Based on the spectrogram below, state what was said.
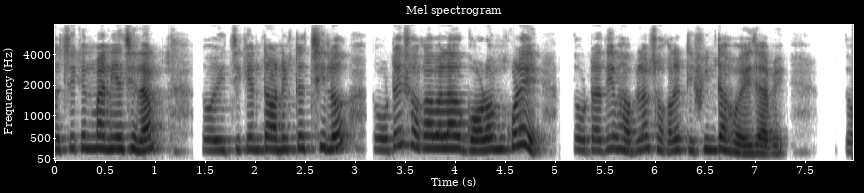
তো চিকেন বানিয়েছিলাম। তো ওই চিকেনটা অনেকটা ছিল। তো ওটাই সকালবেলা গরম করে, তো ওটা দিয়ে ভাবলাম সকালে টিফিনটা হয়ে যাবে। তো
